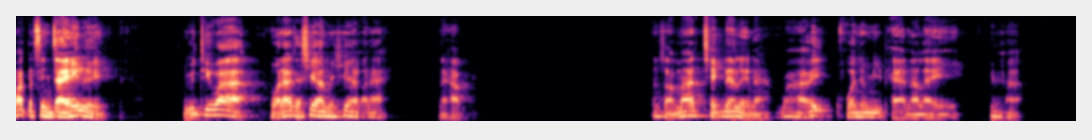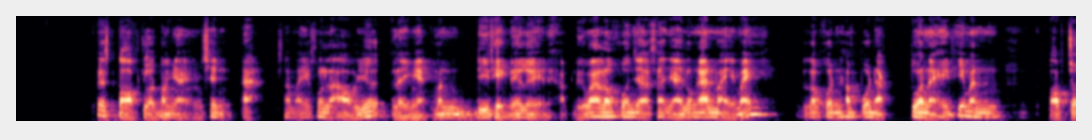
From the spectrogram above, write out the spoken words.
มาตัดสินใจให้เลยนะครับอยู่ที่ว่าหัวหน้าจะเชื่อไม่เชื่อก็ได้นะครับ มันสามารถเช็คได้เลยนะ ว่าเฮ้ยควรจะมีแผนอะไร เพื่อเพื่อตอบโจทย์บางอย่างอย่างเช่นอะทำไมคนลาออกเยอะอะไรเงี้ยมันดีเทคได้เลยนะครับ หรือว่าเราควรจะขยายโรงงานใหม่ไหมเราควรทำโปรดักต ตัวไหนที่มันตอบโจ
